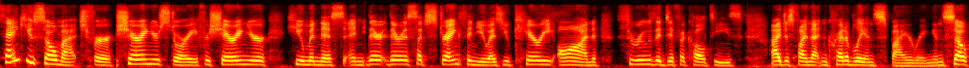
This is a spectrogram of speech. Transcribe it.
Thank you so much for sharing your story, for sharing your humanness. And there, there is such strength in you as you carry on through the difficulties. I just find that incredibly inspiring. And so,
